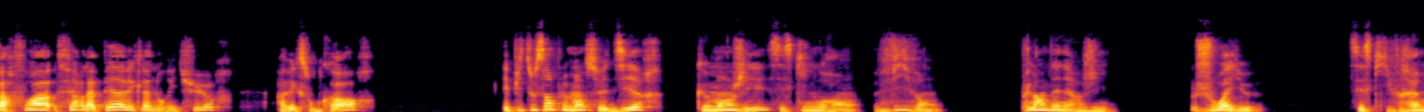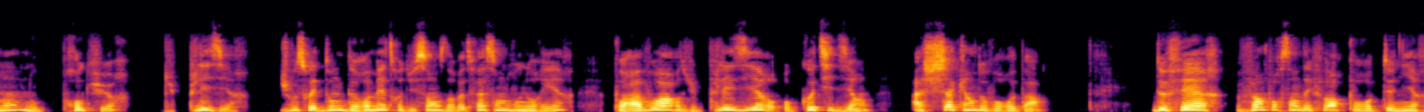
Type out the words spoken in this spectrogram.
parfois faire la paix avec la nourriture, avec son corps, et puis tout simplement se dire que manger, c'est ce qui nous rend vivants, plein d'énergie, joyeux. C'est ce qui vraiment nous procure du plaisir. Je vous souhaite donc de remettre du sens dans votre façon de vous nourrir pour avoir du plaisir au quotidien, à chacun de vos repas, de faire 20% d'efforts pour obtenir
